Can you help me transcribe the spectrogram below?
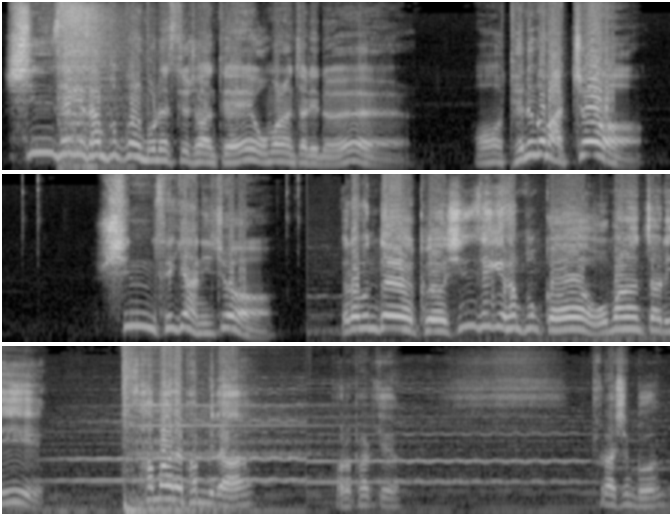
신세계 상품권을 보냈어요 저한테 5만 원짜리를. 어 되는 거 맞죠? 신세계 아니죠? 여러분들 그 신세계 상품권 5만 원짜리 3만에 팝니다. 바로 팔게요. 필요하신 분.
